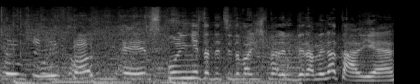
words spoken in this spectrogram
stówki mi spadł! Wspólnie zadecydowaliśmy, ale wybieramy Natalię.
